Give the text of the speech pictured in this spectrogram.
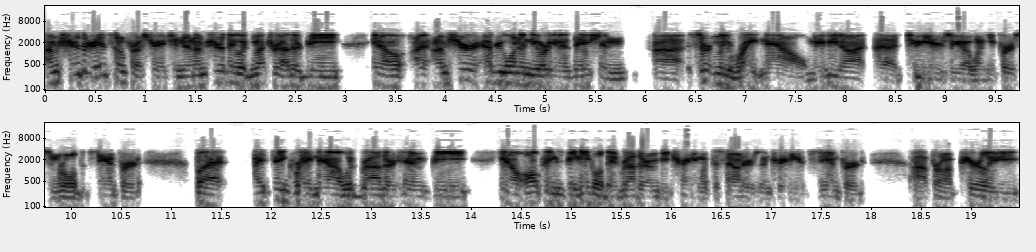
I'm sure there is some frustration, and I'm sure they would much rather be you know, I, I'm sure everyone in the organization, uh, certainly right now, maybe not uh, two years ago when he first enrolled at Stanford, but I think right now would rather him be, you know, all things being equal, they'd rather him be training with the Sounders than training at Stanford uh, from a purely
